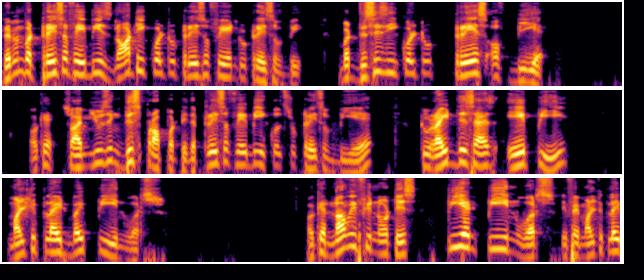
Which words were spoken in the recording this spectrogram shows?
Remember trace of AB is not equal to trace of A into trace of B but this is equal to trace of BA. Okay, so I'm using this property the trace of AB equals to trace of BA to write this as AP multiplied by P inverse. Okay, now if you notice P and P inverse, if I multiply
